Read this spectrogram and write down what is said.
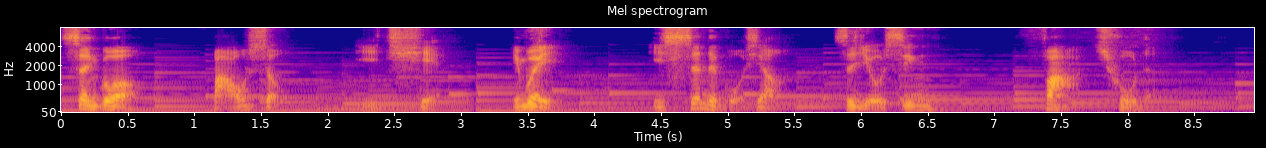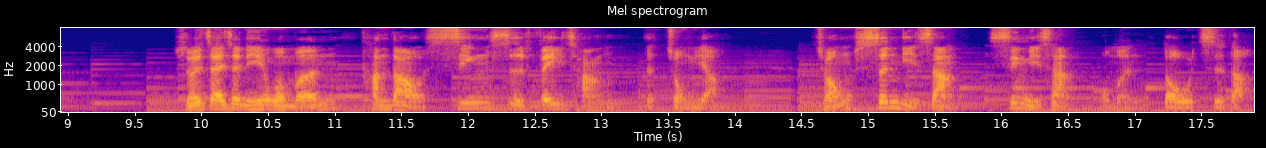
胜过。保守一切，因为一生的果效是由心发出的。所以在这里，我们看到心是非常的重要。从生理上、心理上，我们都知道。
